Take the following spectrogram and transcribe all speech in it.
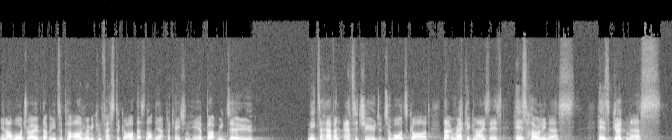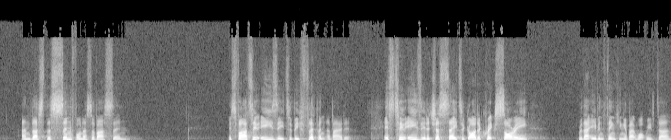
in our wardrobe that we need to put on when we confess to God. That's not the application here, but we do need to have an attitude towards God that recognizes His holiness, His goodness, and thus the sinfulness of our sin. It's far too easy to be flippant about it. It's too easy to just say to God a quick sorry without even thinking about what we've done.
